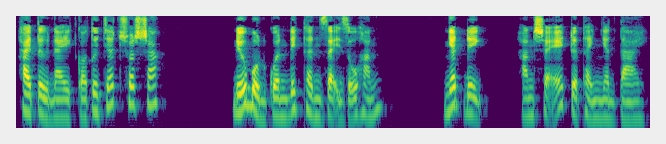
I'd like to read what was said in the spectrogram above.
Hai tử này có tư chất xuất sắc. Nếu bổn quân đích thân dạy dỗ hắn, nhất định hắn sẽ trở thành nhân tài.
